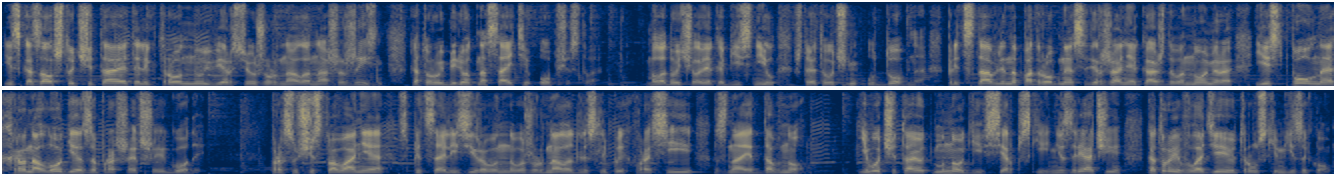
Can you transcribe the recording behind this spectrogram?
и сказал, что читает электронную версию журнала «Наша жизнь», которую берет на сайте общества. Молодой человек объяснил, что это очень удобно. Представлено подробное содержание каждого номера, есть полная хронология за прошедшие годы. Про существование специализированного журнала для слепых в России знает давно – его читают многие сербские незрячие, которые владеют русским языком.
